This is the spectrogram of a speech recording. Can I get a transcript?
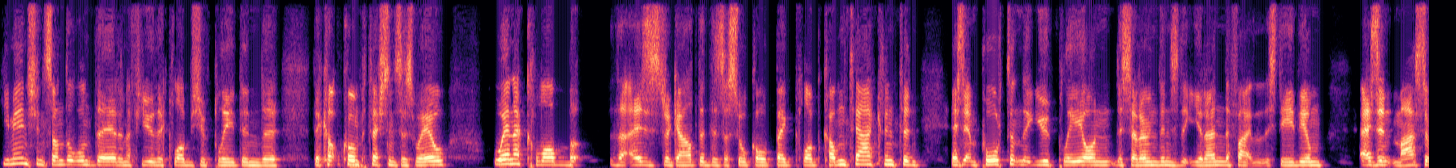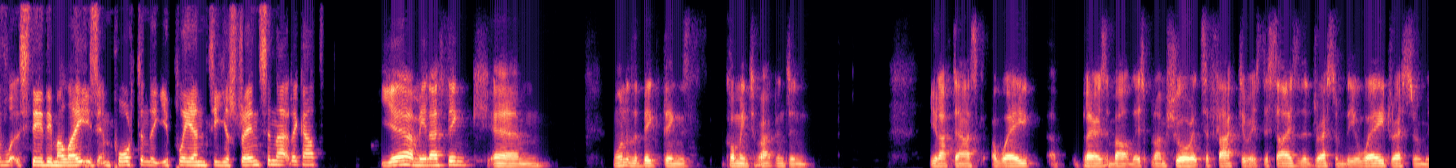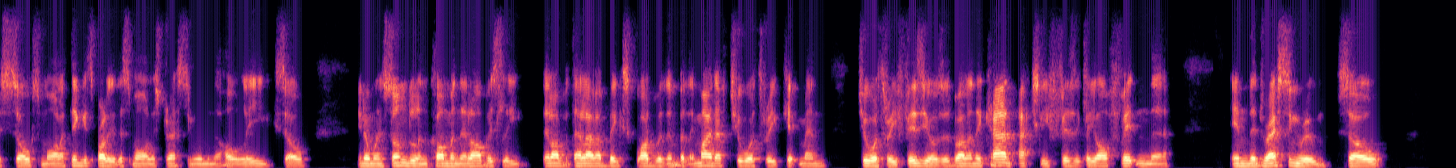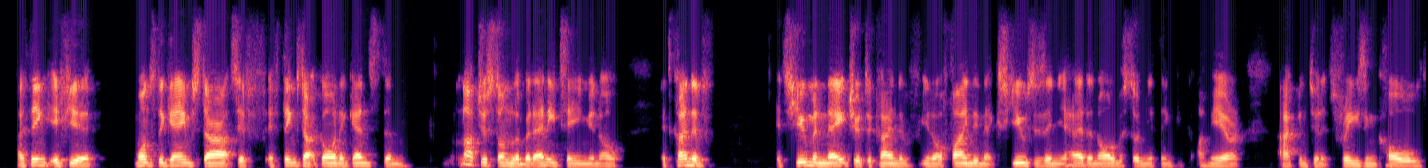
You mentioned Sunderland there and a few of the clubs you've played in the, the cup competitions as well. When a club that is regarded as a so-called big club come to Accrington, is it important that you play on the surroundings that you're in? The fact that the stadium isn't massive like the Stadium of Light, is it important that you play into your strengths in that regard? Yeah, I mean, I think um, one of the big things coming to Accrington you'll have to ask away uh, players about this, but I'm sure it's a factor. Is the size of the dressing room. The away dressing room is so small. I think it's probably the smallest dressing room in the whole league. So, you know, when Sunderland come and they'll obviously they'll have, they'll have a big squad with them, but they might have two or three kit men, two or three physios as well, and they can't actually physically all fit in the in the dressing room. So, I think if you once the game starts, if if things start going against them, not just Sunderland but any team, you know, it's kind of it's human nature to kind of you know finding excuses in your head, and all of a sudden you think I'm here, Accrington, it's freezing cold.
